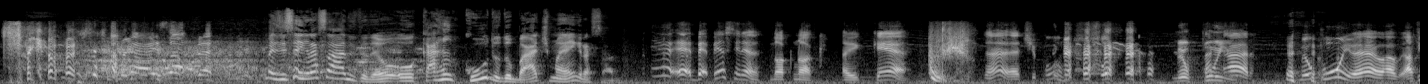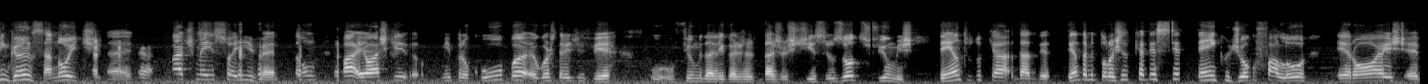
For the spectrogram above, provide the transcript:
Sacanagem. é, exato, é. Mas isso é engraçado, entendeu? O carrancudo do Batman é engraçado. É, é bem assim, né? Knock, knock. Aí, quem é? É, é tipo... Meu punho. Cara, Meu punho, é, a, a vingança, a noite. Né? Batman é isso aí, velho. Então, eu acho que me preocupa, eu gostaria de ver o, o filme da Liga da Justiça e os outros filmes dentro do que a, da, dentro da mitologia que a DC tem, que o Diogo falou, heróis, é,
